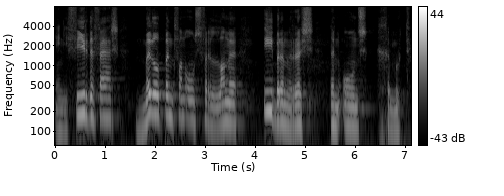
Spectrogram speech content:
en die vierde vers middelpunt van ons verlange u bring rus in ons gemoed.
